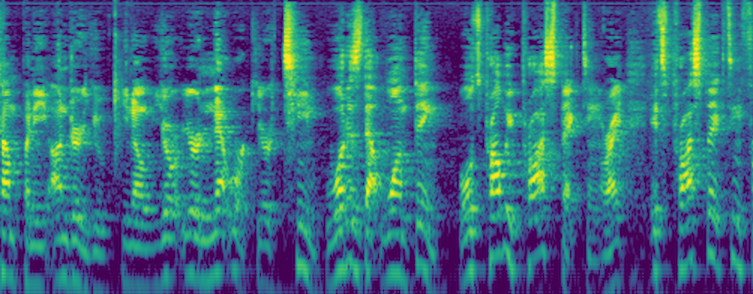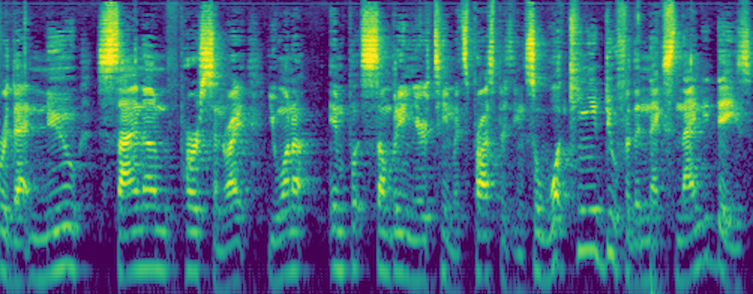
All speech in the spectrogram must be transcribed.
company under you you know your your network your team. What is that one thing? Well it's probably prospecting right? It's prospecting for that new sign on person right? You want to input somebody in your team. It's prospecting. So what can you do for the next 90 days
